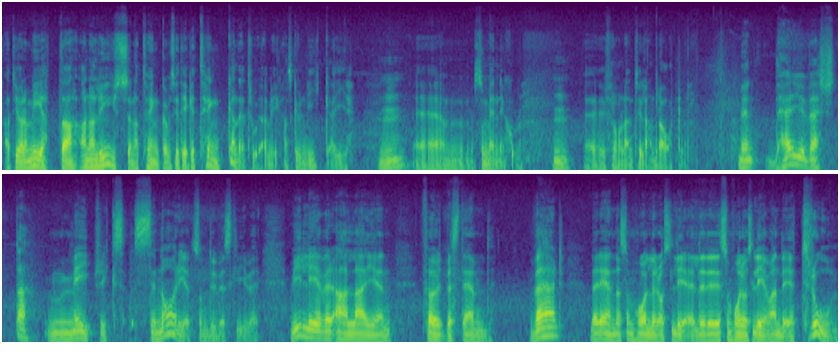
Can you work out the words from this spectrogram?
att göra meta-analysen, att tänka över sitt eget tänkande tror jag vi är ganska unika i mm. eh, som människor mm. eh, i förhållande till andra arter. Men det här är ju värsta Matrix-scenariet som du beskriver. Vi lever alla i en förutbestämd värld där det enda som håller oss, eller det som håller oss levande är tron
